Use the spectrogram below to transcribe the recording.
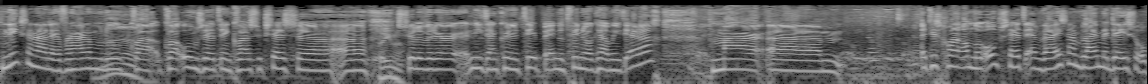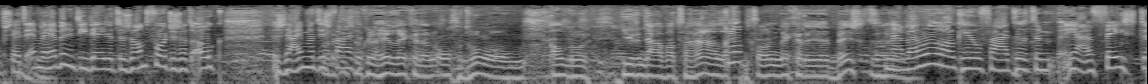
niks aan nadeel van Haarlem. Ik bedoel, nee. qua, qua omzet en qua succes uh, zullen we er niet aan kunnen tippen. En dat vinden we ook helemaal niet erg. Maar uh, het is gewoon een andere opzet. En wij zijn blij met deze opzet. En we hebben het idee dat de Zandvoorters dat ook zijn. Want het is maar vaak... is ook heel lekker en ongedwongen om al door hier en daar wat te halen. Klopt. Gewoon lekker uh, bezig te zijn. Nou, wij horen ook heel vaak dat het een, ja, een feest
